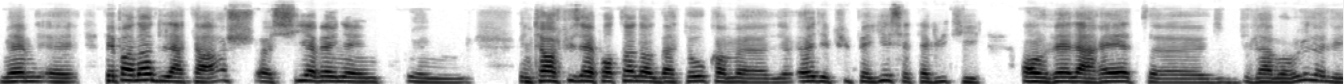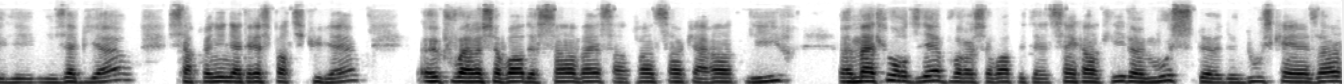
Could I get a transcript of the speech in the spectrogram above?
même dépendant de la tâche. S'il y avait une, une tâche plus importante dans le bateau, comme euh, un des plus payés, c'était lui qui enlevait l'arête euh, de la morue, les, habilleurs. Ça prenait une adresse particulière. Eux pouvaient recevoir de 120, 130, 140 livres. Un matelot ordinaire pouvait recevoir peut-être 50 livres. Un mousse de, 12-15 ans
